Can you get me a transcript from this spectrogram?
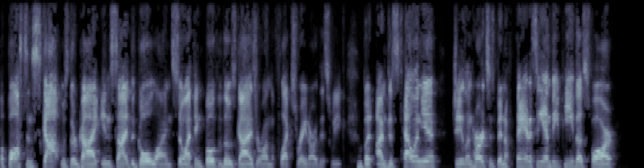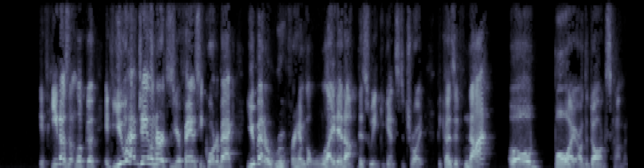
but Boston Scott was their guy inside the goal line. So I think both of those guys are on the flex radar this week. But I'm just telling you, Jalen Hurts has been a fantasy MVP thus far. If he doesn't look good, if you have Jalen Hurts as your fantasy quarterback, you better root for him to light it up this week against Detroit. Because if not, oh boy, are the dogs coming.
